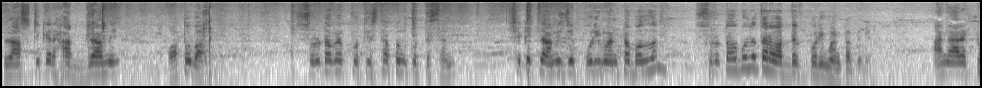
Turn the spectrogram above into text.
প্লাস্টিকের হাত ড্রামে অথবা ছোটোটাভাবে প্রতিস্থাপন করতেছেন, সেক্ষেত্রে আমি যে পরিমাণটা বললাম, ছোটোটাও বলে তার অর্ধেক পরিমাণটা দেবেন। আমি আরেকটু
